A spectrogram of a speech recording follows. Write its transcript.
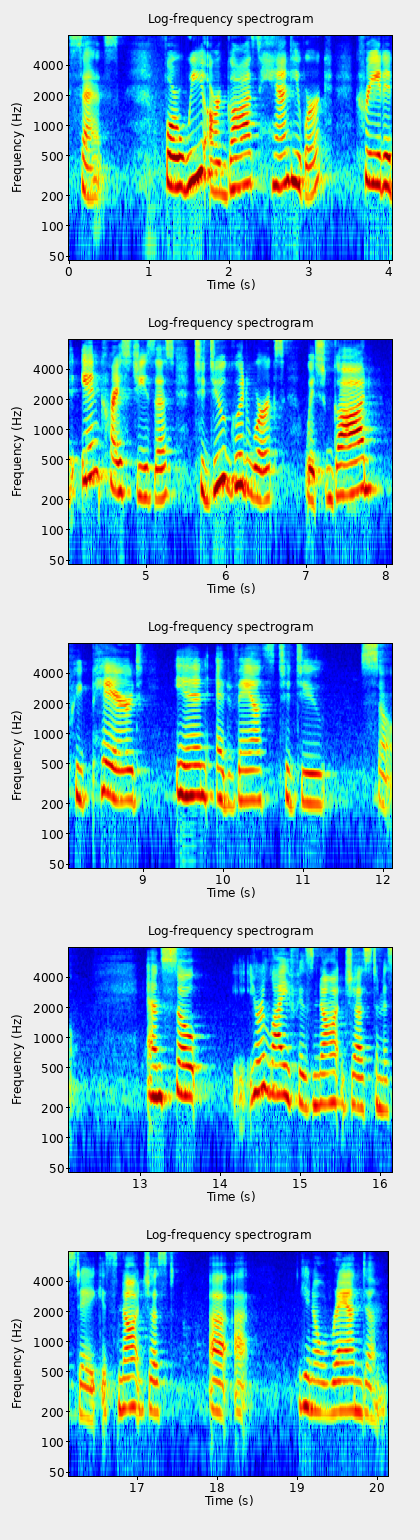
says, "For we are God's handiwork." Created in Christ Jesus to do good works which God prepared in advance to do so. And so your life is not just a mistake. It's not just uh, you know random.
